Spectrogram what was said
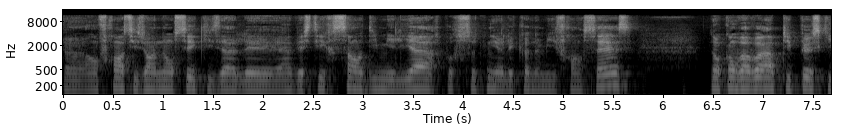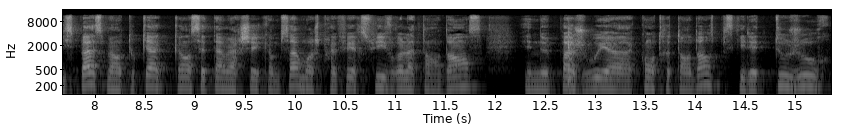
en France ils ont annoncé qu'ils allaient investir 110 milliards pour soutenir l'économie française. Donc on va voir un petit peu ce qui se passe mais en tout cas quand c'est un marché comme ça moi je préfère suivre la tendance et ne pas jouer à contre-tendance parce qu'il est toujours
